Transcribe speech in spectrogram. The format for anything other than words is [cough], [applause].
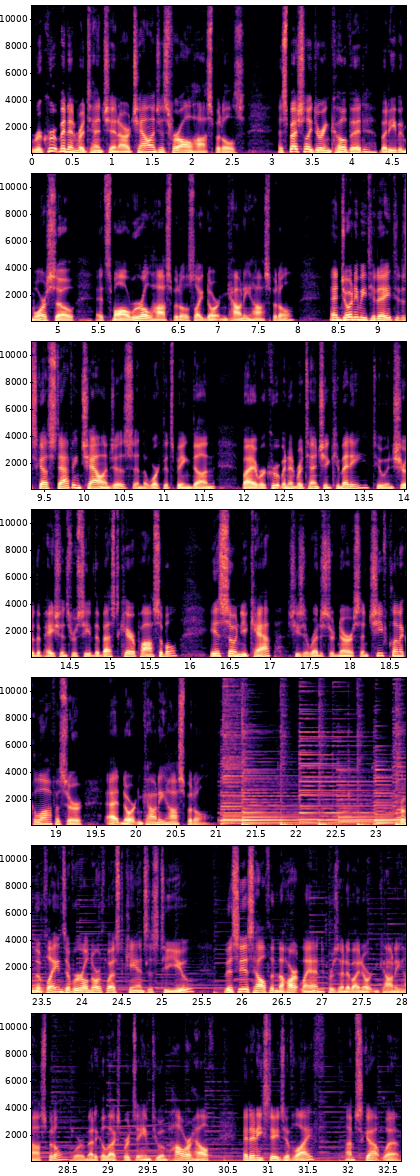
Recruitment and retention are challenges for all hospitals, especially during COVID, but even more so at small rural hospitals like Norton County Hospital. And joining me today to discuss staffing challenges and the work that's being done by a recruitment and retention committee to ensure the patients receive the best care possible is Sonia Kapp. She's a registered nurse and chief clinical officer at Norton County Hospital. From the plains of rural northwest Kansas to you, this is Health in the Heartland, presented by Norton County Hospital, where medical experts aim to empower health at any stage of life. I'm Scott Webb.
